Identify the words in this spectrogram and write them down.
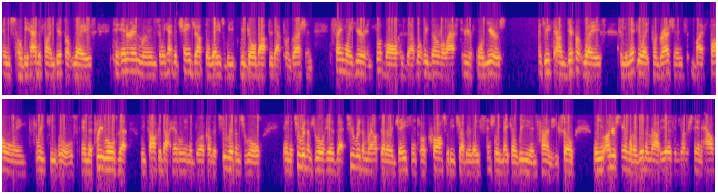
and so we had to find different ways to enter in rooms, and we had to change up the ways we, we go about through that progression. Same way here in football is that what we've done over the last three or four years is we found different ways to manipulate progressions by following three key rules. And the three rules that we talk about heavily in the book are the two rhythms rule. And the two rhythms rule is that two rhythm routes that are adjacent or cross with each other, they essentially make a read in timing. So when you understand what a rhythm route is and you understand how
